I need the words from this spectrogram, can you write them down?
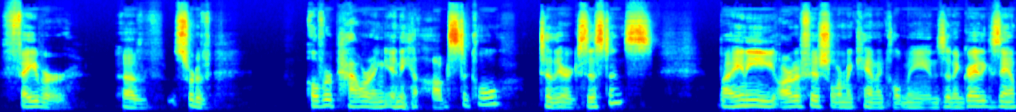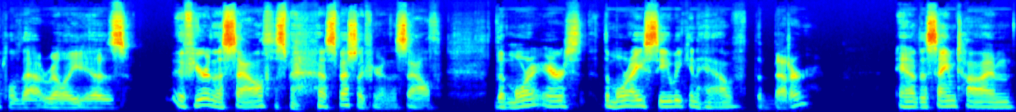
favor of sort of overpowering any obstacle to their existence by any artificial or mechanical means. And a great example of that really is if you're in the South, especially if you're in the South, the more air, the more AC we can have, the better. And at the same time,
